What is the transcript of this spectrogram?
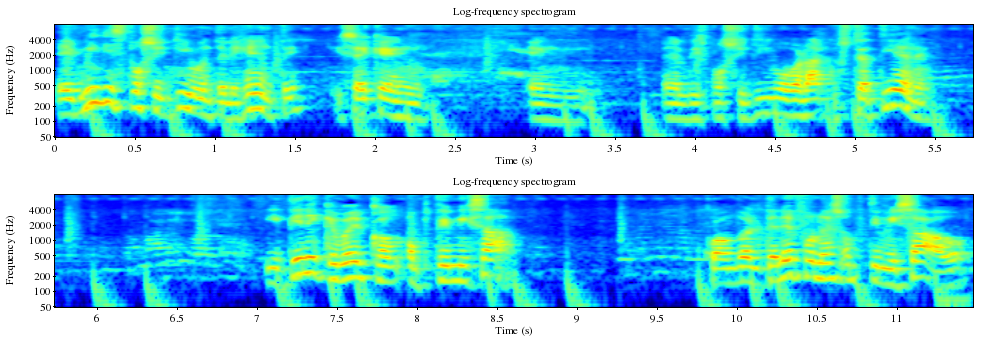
en mi dispositivo inteligente, y sé que en, el dispositivo ¿verdad? que usted tiene, y tiene que ver con optimizar. Cuando el teléfono es optimizado,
